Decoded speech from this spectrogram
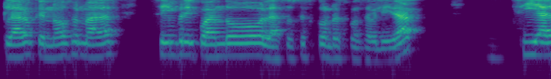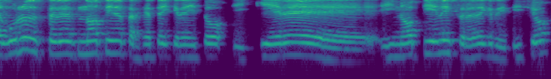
claro que no son malas, siempre y cuando las uses con responsabilidad si alguno de ustedes no tiene tarjeta de crédito y quiere y no tiene historial de crediticio,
